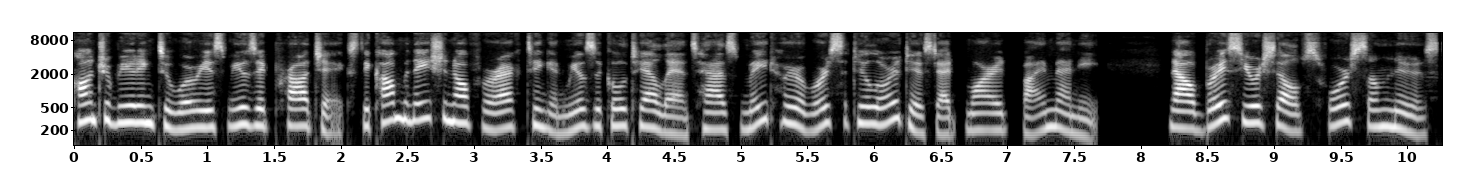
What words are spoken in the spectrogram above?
Contributing to various music projects, the combination of her acting and musical talents has made her a versatile artist admired by many. Now brace yourselves for some news.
